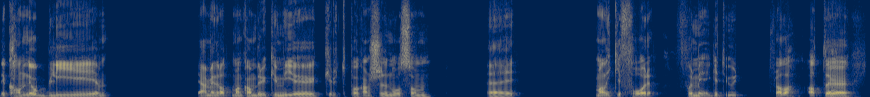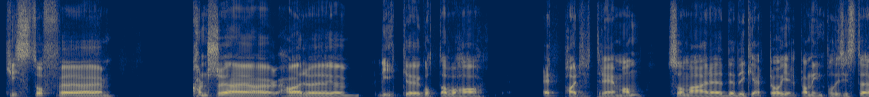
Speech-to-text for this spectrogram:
Det kan jo bli Jeg mener at man kan bruke mye krutt på kanskje noe som eh, man ikke får for meget ut fra, da. At eh, Kristoff eh, kanskje eh, har eh, like godt av å ha et par-tre mann som er eh, dedikert og hjelper han inn på de siste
